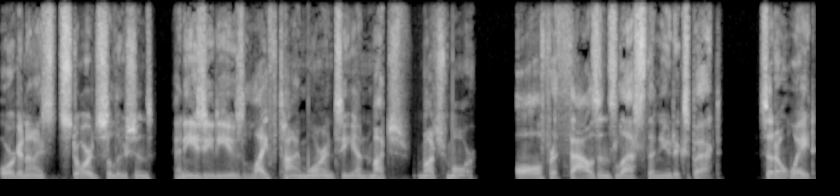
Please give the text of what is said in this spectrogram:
organized storage solutions, an easy to use lifetime warranty, and much, much more. All for thousands less than you'd expect. So don't wait.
